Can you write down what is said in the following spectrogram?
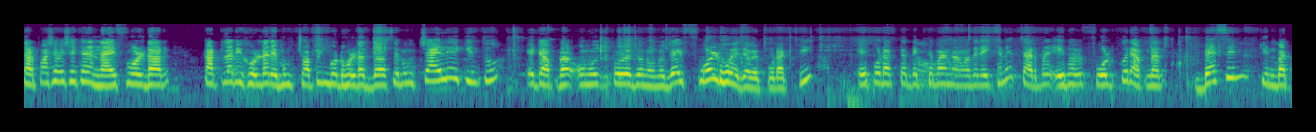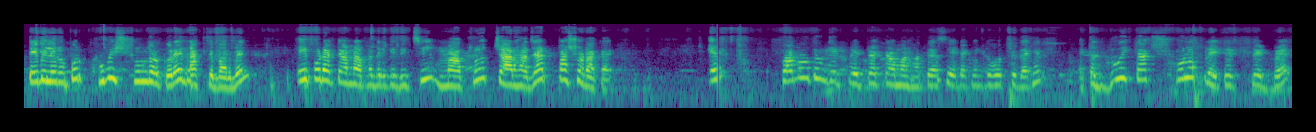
তার পাশাপাশি এখানে নাইফ হোল্ডার কাটলারি হোল্ডার এবং চপিং বোর্ড হোল্ডার দেওয়া আছে এবং চাইলেই কিন্তু এটা আপনার অনু- প্রয়োজন অনুযায়ী ফোল্ড হয়ে যাবে প্রোডাক্টটি এই প্রোডাক্টটা দেখতে পারেন আমাদের এখানে তারপরে এইভাবে ফোল্ড করে আপনার বেসিন কিংবা টেবিলের উপর খুবই সুন্দর করে রাখতে পারবেন। এই প্রোডাক্টটা আমরা আপনাদেরকে দিচ্ছি মাত্র চার হাজার পাঁচশো টাকায়। এর সর্বপ্রথম যে প্লেট ব্যাগটা আমার হাতে আছে, এটা কিন্তু হচ্ছে দেখেন, একটা দুই তাক ষোলো প্লেটের প্লেট ব্যাগ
